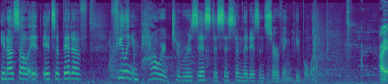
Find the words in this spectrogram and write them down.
You know, so it, it's a bit of feeling empowered to resist a system that isn't serving people well. I,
